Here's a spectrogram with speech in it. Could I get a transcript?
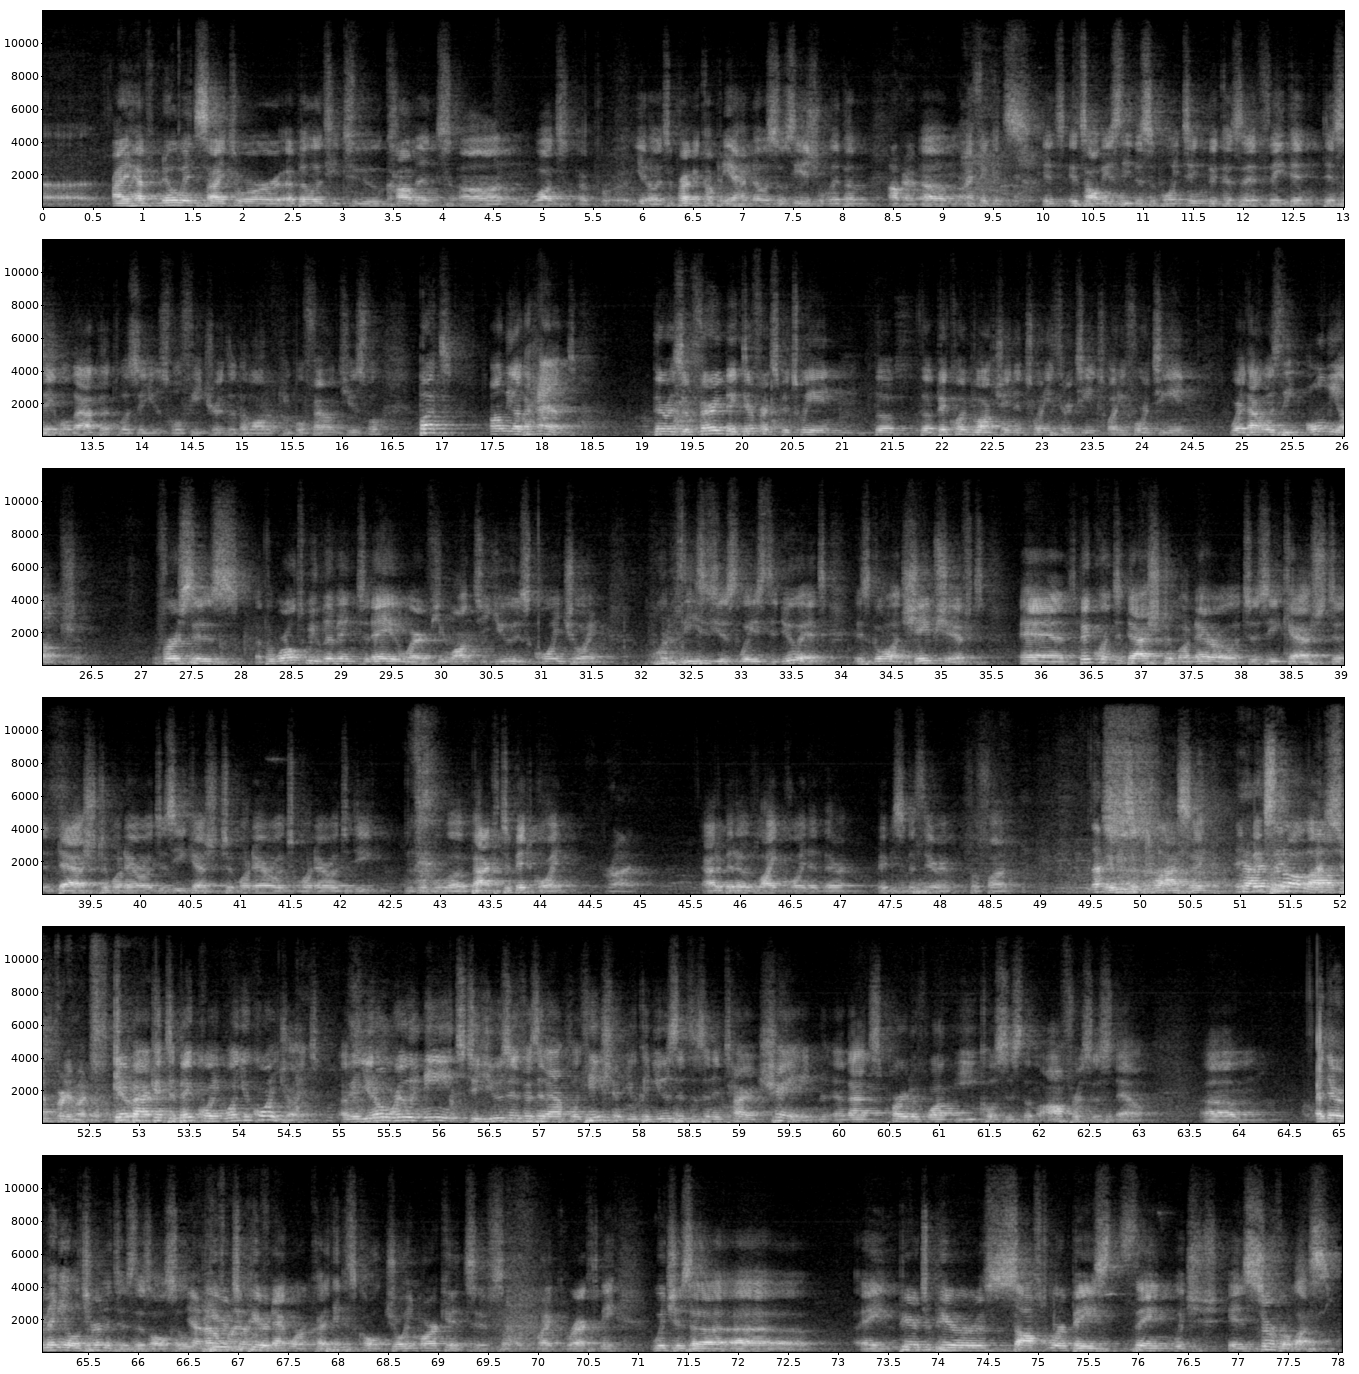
uh, I have no insight or ability to comment on what, a you know, it's a private company, I have no association with them. okay, Um, I think it's, it's, it's obviously disappointing because if they didn't disable that, that was a useful feature that a lot of people found useful. But on the other hand, there is a very big difference between the, the Bitcoin blockchain in 2013, 2014, where that was the only option, versus the world we live in today where if you want to use CoinJoin, one of the easiest ways to do it is go on Shapeshift and Bitcoin to dash to Monero to Zcash to dash to Monero to Zcash to Monero to Monero to D, uh, back to Bitcoin. right. Add a bit of Litecoin in there, maybe some Ethereum for fun. That's, Maybe some Classic. yeah, Mix it all that up. should pretty much Get back it. into Bitcoin, well, you coin joined. I mean, you don't really need to use it as an application. You can use it as an entire chain, and that's part of what the ecosystem offers us now. Um, and there are many alternatives. There's also Yeah, that was my peer-to-peer network. I think it's called JoinMarkets, if someone might correct me, which is a, a, a peer-to-peer software-based thing which is serverless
